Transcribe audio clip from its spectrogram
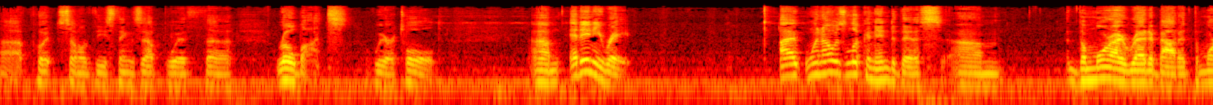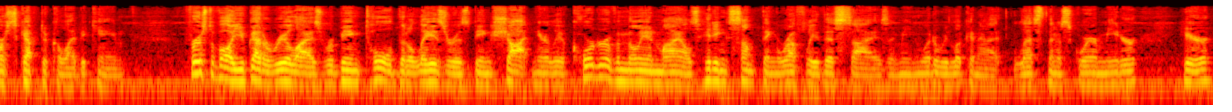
uh, put some of these things up with uh, robots, we are told. Um, at any rate, I, when I was looking into this, um, the more I read about it, the more skeptical I became. First of all, you've got to realize we're being told that a laser is being shot nearly a quarter of a million miles, hitting something roughly this size. I mean, what are we looking at? Less than a square meter here.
